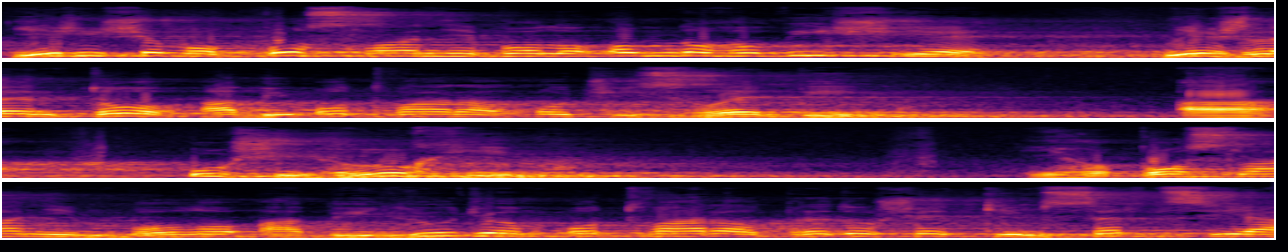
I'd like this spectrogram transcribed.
Ježišovo poslanie bolo o mnoho vyššie, než len to, aby otváral oči slepým a uši hluchým jeho poslaním bolo, aby ľuďom otváral predovšetkým srdcia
